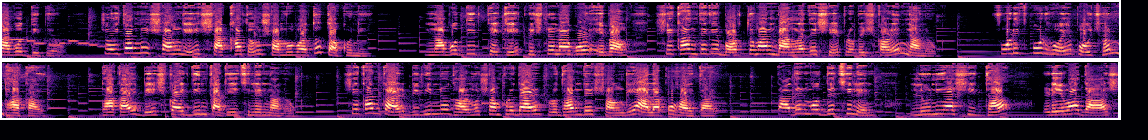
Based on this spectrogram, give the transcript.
নবদ্বীপেও। চৈতন্যের সঙ্গে সাক্ষাৎও সম্ভবত তখনই। নবদ্বীপ থেকে কৃষ্ণনগর এবং সেখান থেকে বর্তমান বাংলাদেশে প্রবেশ করেন নানক। ফরিদপুর হয়ে পৌঁছন ঢাকায়। ঢাকায় বেশ কয়েকদিন কাটিয়েছিলেন নানক। সেখানকার বিভিন্ন ধর্ম সম্প্রদায়ের প্রধানদের সঙ্গে আলাপও হয় তার। তাদের মধ্যে ছিলেন লুনিয়া সিদ্ধা, রেওয়া দাস,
